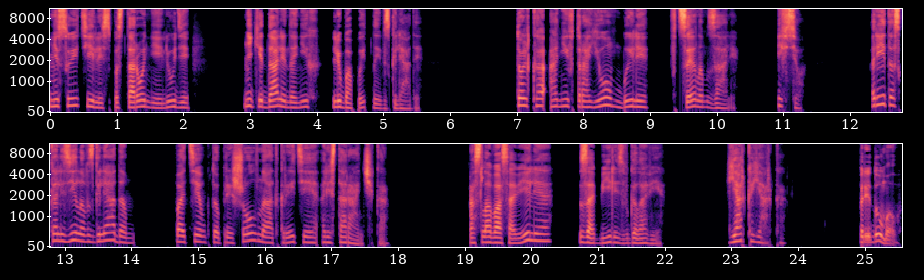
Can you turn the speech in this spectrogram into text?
не суетились посторонние люди, не кидали на них любопытные взгляды. Только они втроем были в целом зале. И все. Рита скользила взглядом по тем, кто пришел на открытие ресторанчика. А слова Савелия забились в голове. Ярко-ярко. «Придумал»,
